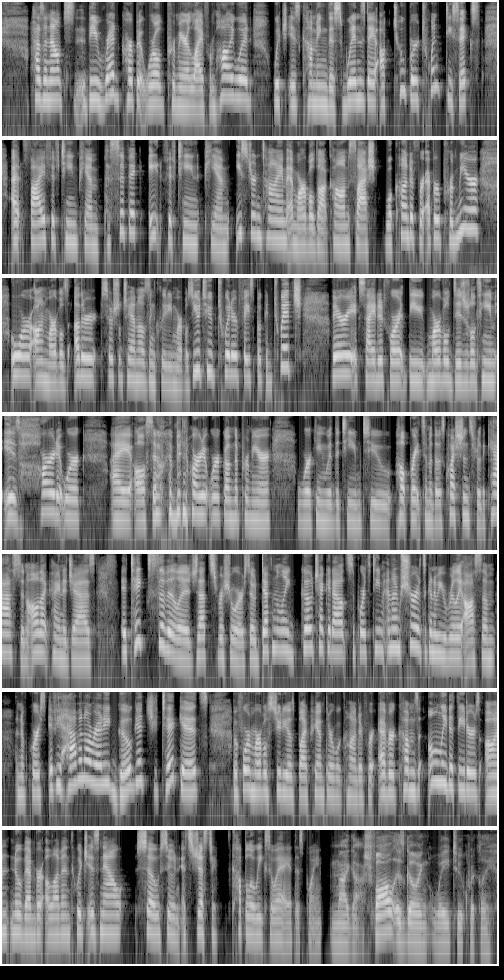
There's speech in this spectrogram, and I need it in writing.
has announced the red carpet world premiere live from Hollywood, which is coming this Wednesday, October 26th at 5:15 p.m. Pacific, 8:15 p.m. Eastern Time at marvel.com slash Wakanda Forever premiere or on Marvel's other social channels, including Marvel's YouTube, Twitter, Facebook, and Twitch. Very excited for it. The Marvel digital team is hard at work. I also have been hard at work on the premiere, working with the team to help write some of those questions for the cast and all that kind of jazz. It takes a village, that's for sure. So definitely go check it out, support the team, and I'm sure it's going to be really awesome. And of course, if you haven't already, go get your tickets before Marvel Studios' Black Panther Wakanda Forever comes only to theaters on November 11th, which is now so soon. It's just a couple of weeks away at this point. My gosh, fall is going way too quickly.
